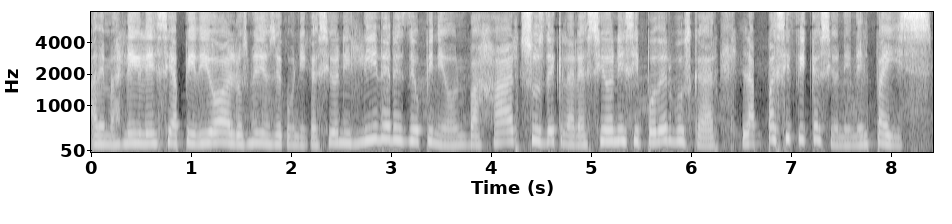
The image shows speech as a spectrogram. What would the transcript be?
Además, la Iglesia pidió a los medios de comunicación y líderes de opinión bajar sus declaraciones y poder buscar la pacificación en el país.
